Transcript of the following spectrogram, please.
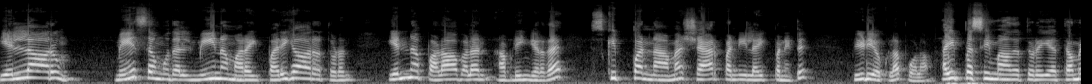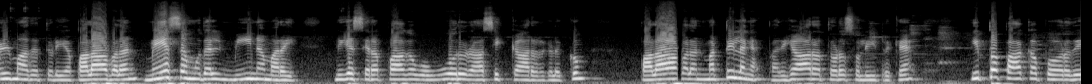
எல்லாரும் மேச முதல் மீனம் வரை பரிகாரத்துடன் என்ன பலாபலன் அப்படிங்கிறத ஸ்கிப் பண்ணாமல் ஷேர் பண்ணி லைக் பண்ணிவிட்டு வீடியோக்குள்ளே போகலாம் ஐப்பசி மாதத்துடைய தமிழ் மாதத்துடைய பலாபலன் மேச முதல் மீனம் வரை மிக சிறப்பாக ஒவ்வொரு ராசிக்காரர்களுக்கும் பலாபலன் மட்டும் இல்லைங்க பரிகாரத்தோட சொல்லிகிட்ருக்கேன் இருக்கேன். இப்போ பார்க்க போகிறது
